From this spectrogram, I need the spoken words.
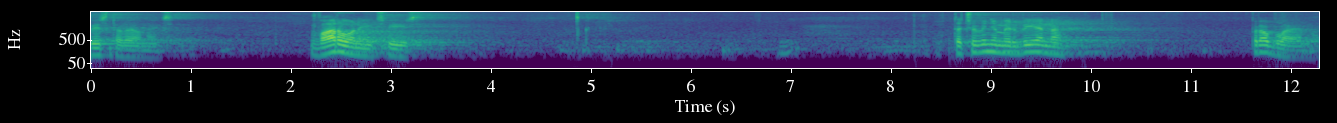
virspavēlnieks, varonīgs vīrs. Taču viņam ir viena problēma.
